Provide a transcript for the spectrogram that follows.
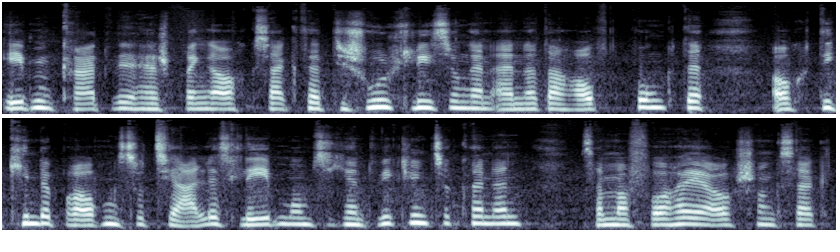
eben gerade, wie Herr Sprenger auch gesagt hat, die Schulschließungen einer der Hauptpunkte. Auch die Kinder brauchen soziales Leben, um sich entwickeln zu können. Das haben wir vorher ja auch schon gesagt.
